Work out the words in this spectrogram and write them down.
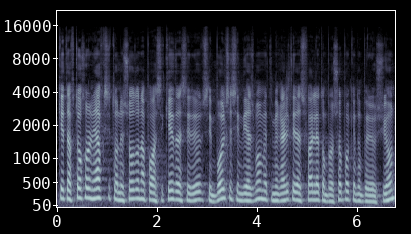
και ταυτόχρονη αύξηση των εσόδων από αστικές δραστηριότητες στην πόλη σε συνδυασμό με τη μεγαλύτερη ασφάλεια των προσώπων και των περιουσιών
